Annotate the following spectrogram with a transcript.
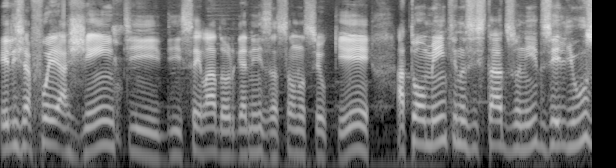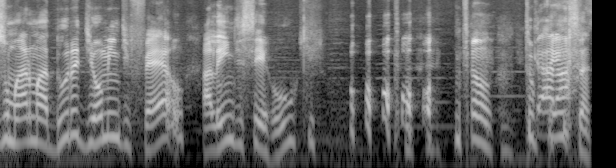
ele já foi agente de, sei lá, da organização não sei o quê. Atualmente nos Estados Unidos, ele usa uma armadura de Homem de Ferro, além de ser Hulk. Então, tu Caraca. pensa.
